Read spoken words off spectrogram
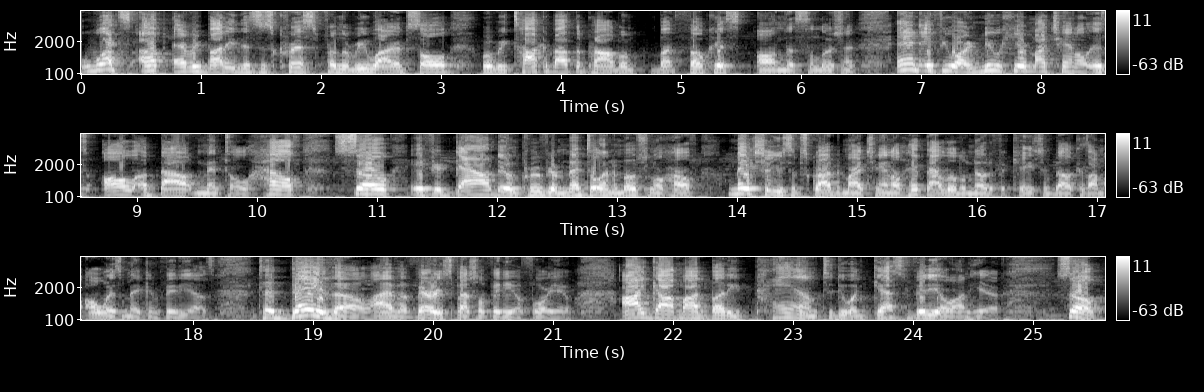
What's up, everybody? This is Chris from The Rewired Soul, where we talk about the problem, but focus on the solution. And if you are new here, my channel is all about mental health. So if you're down to improve your mental and emotional health, make sure you subscribe to my channel, hit that little notification bell, because I'm always making videos. Today, though, I have a very special video for you. I got my buddy Pam to do a guest video on here. So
